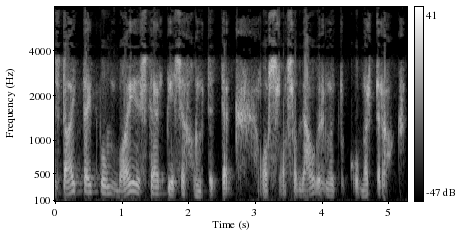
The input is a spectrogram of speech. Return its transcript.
is daai tydbom baie sterk besig om te tik. Ons ons sal daaroor moet bekommerd raak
